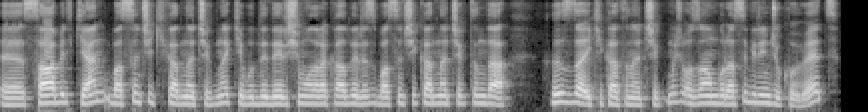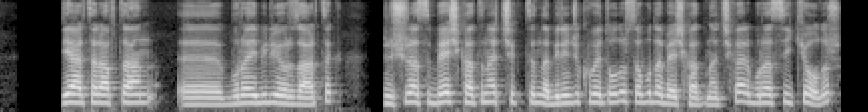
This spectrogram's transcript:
e, sabitken basınç iki katına çıktığında ki bu derişim olarak alabiliriz. Basınç iki katına çıktığında hız da iki katına çıkmış. O zaman burası birinci kuvvet. Diğer taraftan e, burayı biliyoruz artık. Şimdi şurası 5 katına çıktığında birinci kuvvet olursa bu da 5 katına çıkar. Burası 2 olur.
